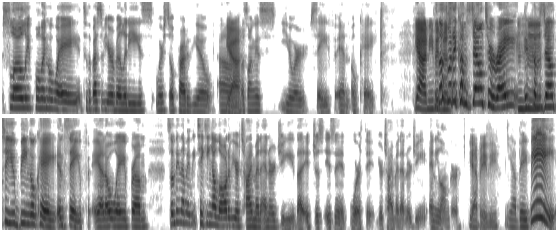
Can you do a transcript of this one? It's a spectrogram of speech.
slowly pulling away to the best of your abilities. We're still proud of you. Um, Yeah. as long as you are safe and okay. Yeah, and even that's just what it comes down to, right? Mhm. It comes down to you being okay and safe and away from something that may be taking a lot of your time and energy that it just isn't worth it, your time and energy any longer. yeah, baby. Yeah, baby.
